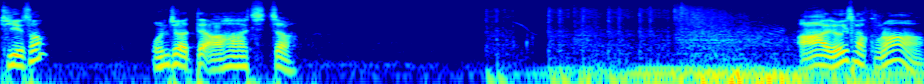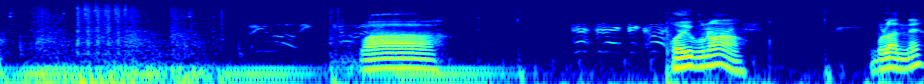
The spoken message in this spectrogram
뒤에서? 언제 왔대? 아 진짜. 아 여기서 봤구나. 와. 보이구나. 몰랐네.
